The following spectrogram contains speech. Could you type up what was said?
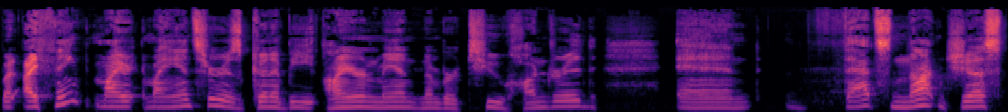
but i think my my answer is going to be iron man number 200 and that's not just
